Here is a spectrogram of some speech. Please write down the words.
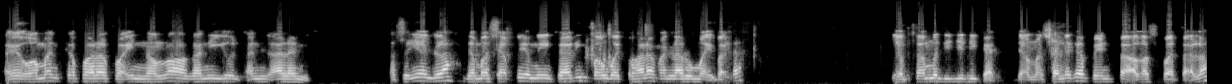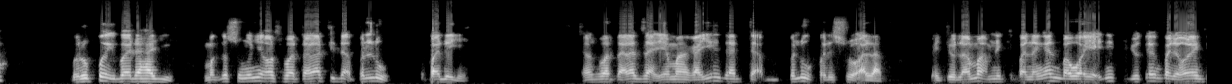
Ayat waman kafara fa inna Allah ghaniyun anil alami. Maksudnya adalah gambar siapa yang mengingkari bahawa Baitul Haram adalah rumah ibadah yang pertama dijadikan dan melaksanakan perintah Allah SWT berupa ibadah haji. Maka sungguhnya Allah SWT tidak perlu kepadanya. Allah SWT zat yang maha kaya dan tak perlu pada seluruh alam. Itu ulama memiliki pandangan bahawa ayat ini tujukan kepada orang yang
